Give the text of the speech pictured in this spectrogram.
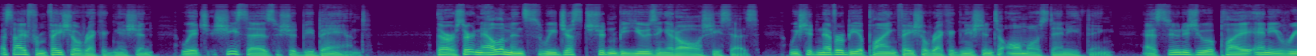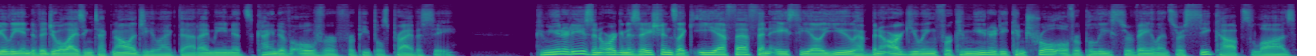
aside from facial recognition, which she says should be banned. There are certain elements we just shouldn't be using at all, she says. We should never be applying facial recognition to almost anything. As soon as you apply any really individualizing technology like that, I mean, it's kind of over for people's privacy. Communities and organizations like EFF and ACLU have been arguing for community control over police surveillance or CCOPS laws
